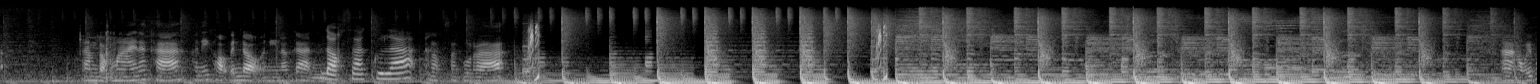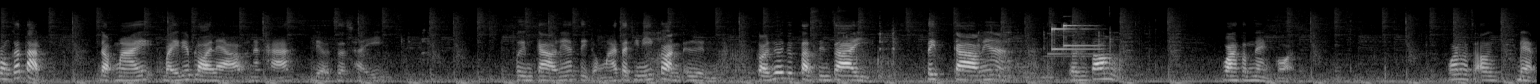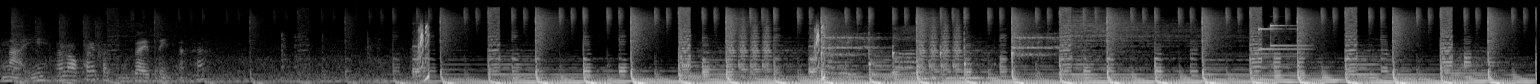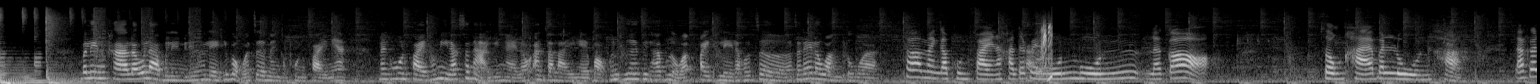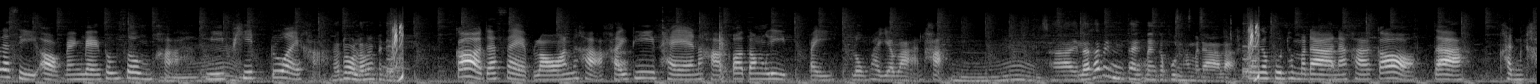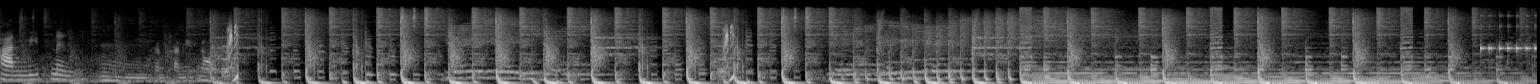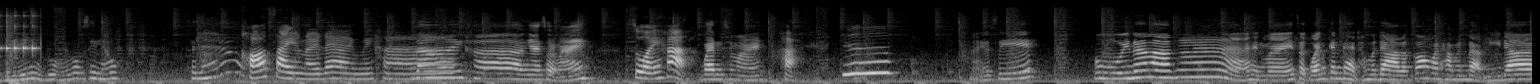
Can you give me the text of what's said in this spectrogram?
นำดอกไม้นะคะอันนี้ขอเป็นดอกอันนี้แล้วกัน ดอกซากุระ ดอกซากุระ อ่าของพี่ปองก็ตัดดอกไม้ไว้เรียบร้อยแล้วนะคะ เดี๋ยวจะใช้ปืนกาวเนี่ยติดดอกไม้ แต่ทีนี้ก่อนอื่น ก่อนที่เราจะตัดสินใจติดกาวเนี่ย เราจะต้องวางตำแหน่งก่อน ว่าเราจะเอาแบบไหนแล้วเราค่อยตัดสินใจติดนะคะ บรินคะแล้วเวลาบรินไปเที่ยวทะเลที่บอกว่าเจอแมงกะพรุนไฟเนี่ยแมงกะพรุนไฟเขามีลักษณะยังไงแล้วอันตรายยังไงบอกเพื่อนๆสิคะเผื่อว่าไปทะเลแล้วเขาเจอจะได้ระวังตัวก็แมงกะพรุนไฟนะคะ จะเป็นวุ้นวุ้นๆแล้วก็ ทรงคล้ายบอลลูนค่ะ แล้วก็จะสีออกแดงๆ ส้มๆ ค่ะ อืม มีพิษด้วยค่ะ แล้วโดนแล้วมันเป็นยังไงก็จะแสบร้อนค่ะ ใครที่แพ้นะคะ ก็ต้องรีบไปโรงพยาบาลค่ะ อืมใช่แล้วถ้าเป็นแมงกะพรุนธรรมดาล่ะ แมงกะพรุนธรรมดานะคะ ก็จะคันๆนิดหนึ่ง อืมคันๆนิดหน่อย อใส่หน่อยได้ไหมคะได้ค่ะไงสวยไหมสวยค่ะ แว่นใช่ไหมค่ะไหนดูสิโอ้ยน่ารักอะเห็นไหมจากแว่นกันแดดธรรมดาแล้วก็เอามาทำเป็นแบบนี้ได้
